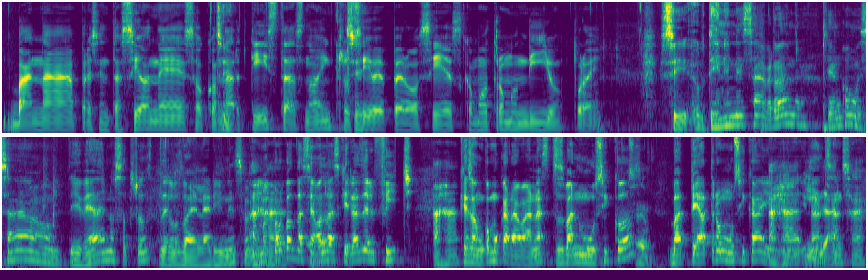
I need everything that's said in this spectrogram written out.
van a presentaciones o con Sí. artistas, ¿no? Inclusive, pero sí es como otro mundillo por ahí. Sí, tienen esa, ¿verdad, Andrea? Tienen como esa idea de nosotros, de los bailarines. Me Ajá. acuerdo cuando hacíamos las giras del Fitch, Ajá. que son como caravanas, entonces van músicos, Sí. va teatro, música y, Ajá, y y danza.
